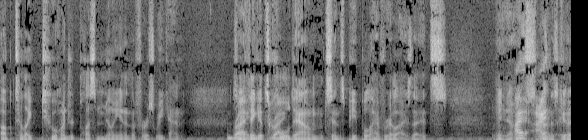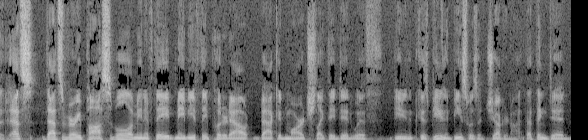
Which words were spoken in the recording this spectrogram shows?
up to like 200 plus million in the first weekend. it. So I think it's right. cooled down since people have realized that it's you know I, it's I, not as good. That's that's very possible. I mean, if they maybe if they put it out back in March like they did with Beauty because Beauty and the Beast was a juggernaut. That thing did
